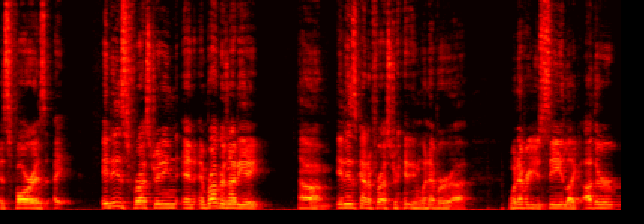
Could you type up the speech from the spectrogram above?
as far as I, it is frustrating, and and Broncos 98. Um, it is kind of frustrating whenever. Uh, whenever you see like other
